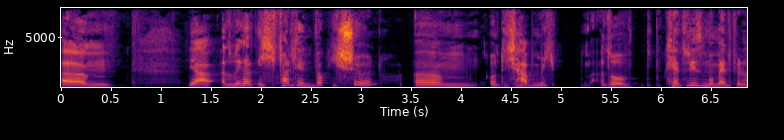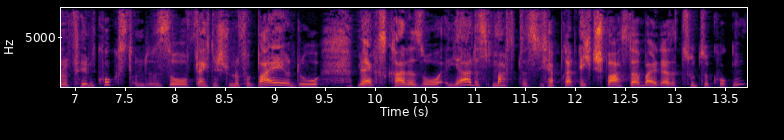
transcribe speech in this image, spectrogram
Ähm, ja, also wie gesagt, ich fand den wirklich schön. Ähm, und ich habe mich, also kennst du diesen Moment, wenn du einen Film guckst und es ist so vielleicht eine Stunde vorbei und du merkst gerade so, ja, das macht das, ich habe gerade echt Spaß dabei, da dazu zu gucken.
